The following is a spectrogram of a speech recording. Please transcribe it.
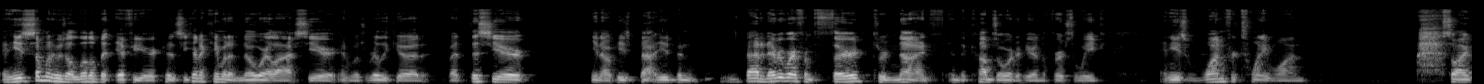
and he's someone who's a little bit iffier because he kind of came out of nowhere last year and was really good, but this year, you know, he's bat, he's been he's batted everywhere from third through ninth in the Cubs order here in the first week, and he's one for twenty one. So I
